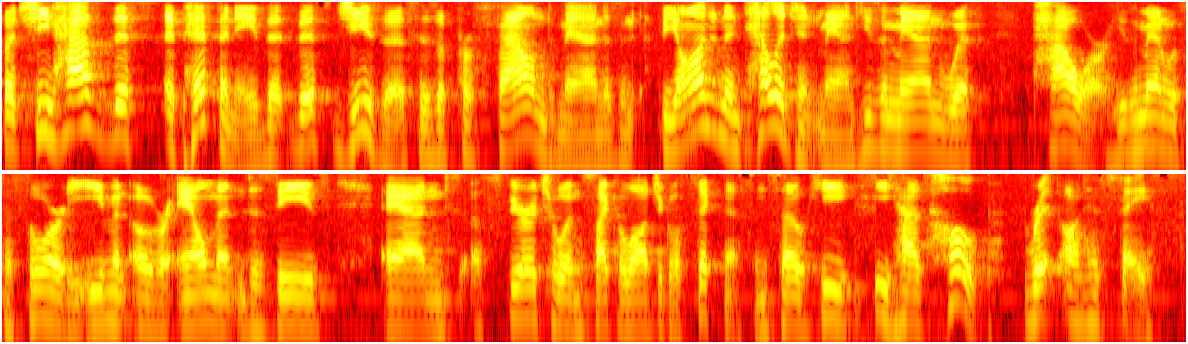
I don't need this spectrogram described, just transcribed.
But she has this epiphany that this Jesus is a profound man, is an, beyond an intelligent man. He's a man with power, he's a man with authority, even over ailment and disease and a spiritual and psychological sickness. And so he, he has hope writ on his face.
